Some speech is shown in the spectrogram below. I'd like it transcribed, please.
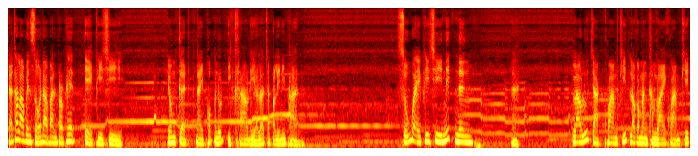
และถ้าเราเป็นโสดาบันประเภทเอกพีชียมเกิดในภพมนุษย์อีกคราวเดียวแล้วจะปรินิพาน สูงกว่าเอกพีชีนิดนึงนะเรารู้จักความคิดเรากำลังทำลายความคิด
